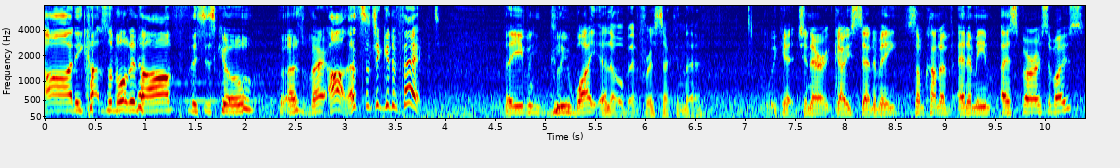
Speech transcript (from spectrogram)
Oh, and he cuts them all in half. This is cool. That's very... Oh, that's such a good effect. They even glue white a little bit for a second there. We get generic ghost enemy. Some kind of enemy Esper, I suppose.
